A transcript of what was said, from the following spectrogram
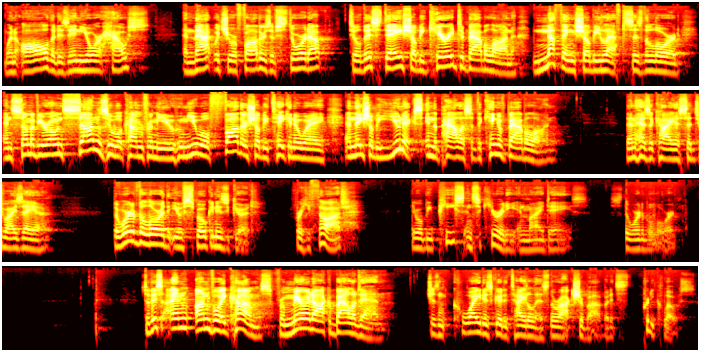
when all that is in your house and that which your fathers have stored up till this day shall be carried to Babylon. Nothing shall be left, says the Lord. And some of your own sons who will come from you, whom you will father, shall be taken away, and they shall be eunuchs in the palace of the king of Babylon. Then Hezekiah said to Isaiah, The word of the Lord that you have spoken is good. For he thought, There will be peace and security in my days. Is the word of the Lord. So this envoy comes from Merodach Baladan, which isn't quite as good a title as the Rabshakeh, but it's pretty close.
